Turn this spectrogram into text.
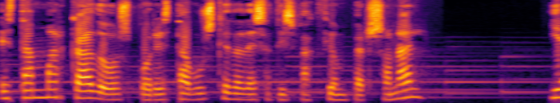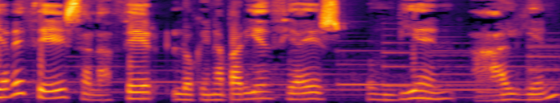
están marcados por esta búsqueda de satisfacción personal. Y a veces al hacer lo que en apariencia es un bien a alguien,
